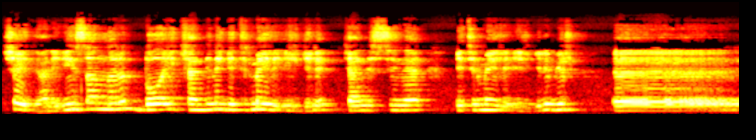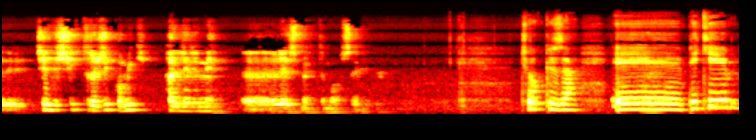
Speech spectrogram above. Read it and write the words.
şeydi hani insanların doğayı kendine getirmeyle ilgili, kendisine getirmeyle ilgili bir e, çelişik, trajikomik hallerini e, resmettim o seride. Çok güzel. Ee, peki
